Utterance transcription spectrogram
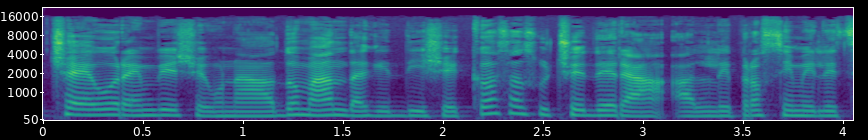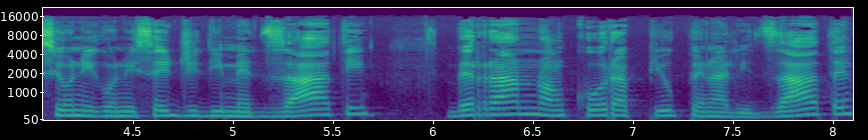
c'è ora invece una domanda che dice cosa succederà alle prossime elezioni con i seggi dimezzati? Verranno ancora più penalizzate?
